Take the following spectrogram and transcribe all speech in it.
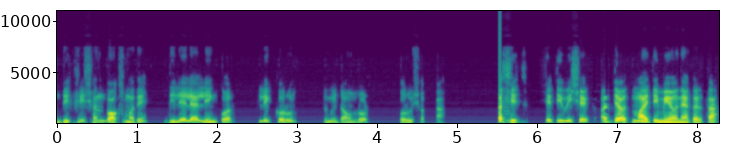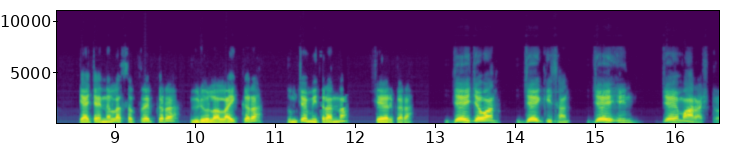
डिस्क्रिप्शन बॉक्समध्ये दिलेल्या लिंकवर क्लिक करून तुम्ही डाउनलोड करू शकता. तशीच शेतीविषयक अद्ययावत माहिती मिळवण्याकरिता या चॅनलला सबस्क्राईब करा व्हिडिओला लाईक करा तुमच्या मित्रांना शेअर करा. जय जवान जय किसान जय हिंद जय महाराष्ट्र.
